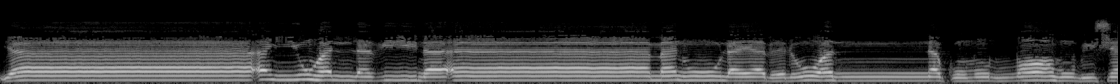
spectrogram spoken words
يا أيها الذين آمنوا ليبلونكم الله بشيء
